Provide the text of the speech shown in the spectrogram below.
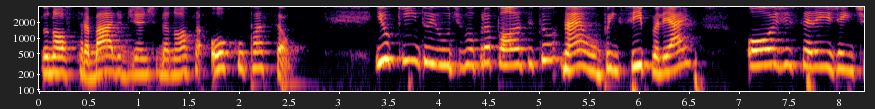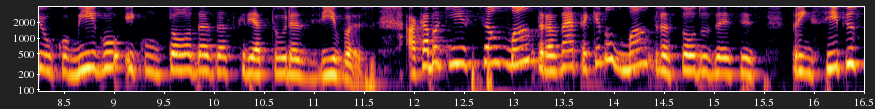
do nosso trabalho, diante da nossa ocupação. E o quinto e último propósito, né, o princípio, aliás, Hoje serei gentil comigo e com todas as criaturas vivas. Acaba que são mantras, né? Pequenos mantras, todos esses princípios,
